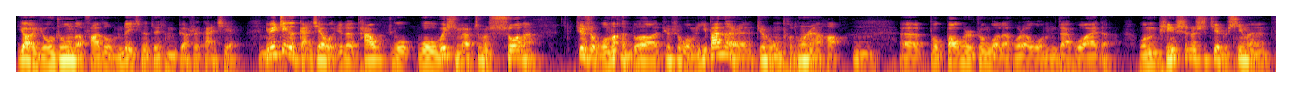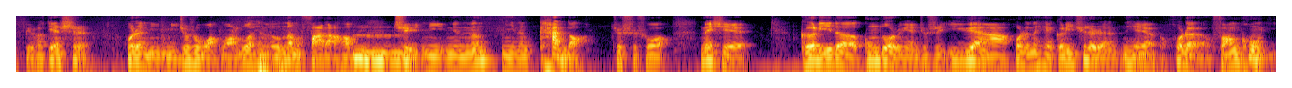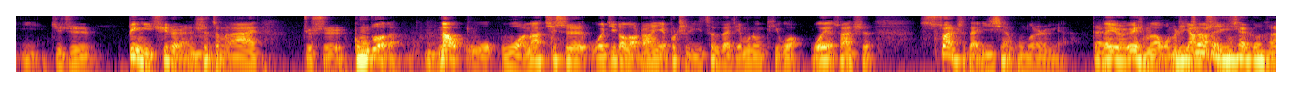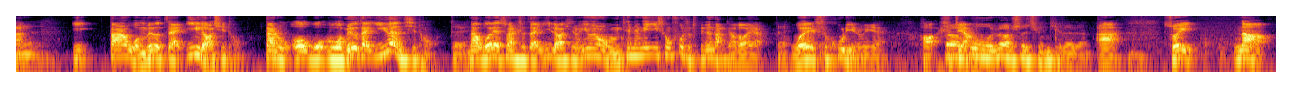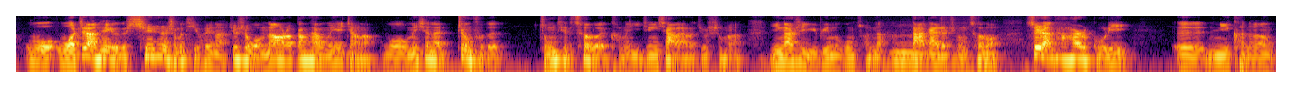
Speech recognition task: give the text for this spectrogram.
要由衷的发自我们内心的对他们表示感谢，因为这个感谢，我觉得他我我为什么要这么说呢？就是我们很多就是我们一般的人，就是我们普通人哈，嗯，呃，不包括是中国的或者我们在国外的，我们平时呢是借助新闻，比如说电视。或者你你就是网网络现在都那么发达哈，嗯嗯嗯去你你能你能看到，就是说那些隔离的工作人员，就是医院啊，或者那些隔离区的人，那些或者防控疫就是病例区的人是怎么来就是工作的。那我我呢，其实我记得老张也不止一次的在节目中提过，我也算是算是在一线工作人员。对那因为为什么呢？我们是你养老系统就是一线工作人员。医，当然我没有在医疗系统，但是我我我没有在医院系统，对那我也算是在医疗系统，因为我们天天跟医生、护士天天打交道呀对，我也是护理人员，好是这样照顾弱势群体的人。啊，所以那我我这两天有个亲身的什么体会呢？就是我们南澳洲刚才我们也讲了，我我们现在政府的总体的策略可能已经下来了，就是什么呢？应该是与病毒共存的，大概的这种策略。虽然他还是鼓励，呃，你可能，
